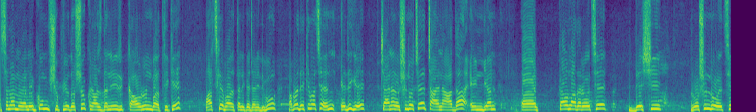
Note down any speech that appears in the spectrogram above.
আসসালামু আলাইকুম, সুপ্রিয় দর্শক, রাজধানীর কাউরনবাদ থেকে আজকের বাজার তালিকা জানিয়ে দিব। আপনারা দেখতে পাচ্ছেন, এদিকে চায়না রসুন রয়েছে, চায়না আদা, ইন্ডিয়ান কারল আদা রয়েছে, দেশি রসুন রয়েছে।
